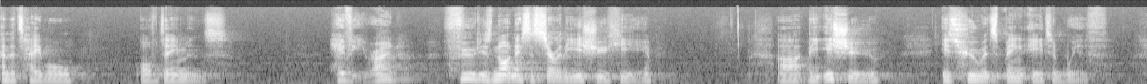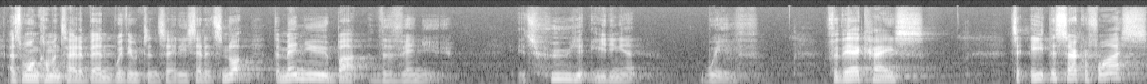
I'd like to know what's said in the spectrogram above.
and the table of demons heavy, right? Food is not necessarily the issue here. Uh, the issue is who it's being eaten with. As one commentator, Ben Witherington, said, he said, It's not the menu, but the venue. It's who you're eating it with. For their case, to eat the sacrifice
